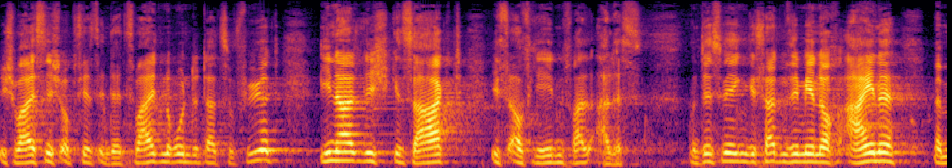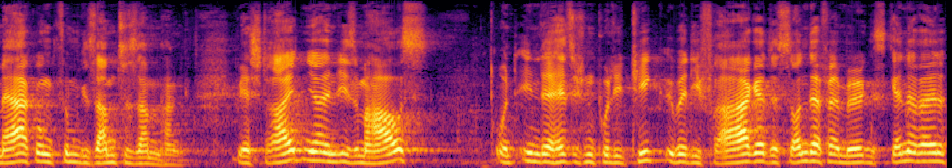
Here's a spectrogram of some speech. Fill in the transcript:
Ich weiß nicht, ob es jetzt in der zweiten Runde dazu führt. Inhaltlich gesagt ist auf jeden Fall alles. Deswegen gestatten Sie mir noch eine Bemerkung zum Gesamtzusammenhang. Wir streiten ja in diesem Haus und in der hessischen Politik über die Frage des Sondervermögens generell,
